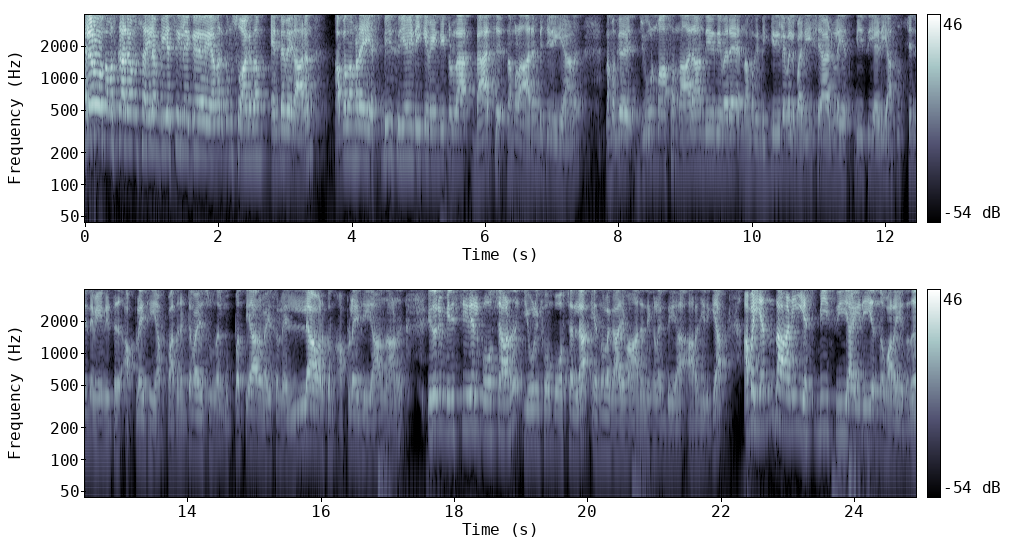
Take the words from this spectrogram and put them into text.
ഹലോ നമസ്കാരം. സൈലം പി എസ് സിയിലേക്ക് ഏവർക്കും സ്വാഗതം. എന്റെ പേര് ആനന്ദ്. അപ്പോൾ നമ്മുടെ എസ് ബി സി ഐ ഡിക്ക് വേണ്ടിയിട്ടുള്ള ബാച്ച് നമ്മൾ ആരംഭിച്ചിരിക്കുകയാണ്. നമുക്ക് ജൂൺ മാസം നാലാം തീയതി വരെ നമുക്ക് ഡിഗ്രി ലെവൽ പരീക്ഷയായിട്ടുള്ള S B C I D അസിസ്റ്റന്റിന് വേണ്ടിയിട്ട് അപ്ലൈ ചെയ്യാം. പതിനെട്ട് വയസ്സ് മുതൽ മുപ്പത്തിയാറ് വയസ്സുള്ള എല്ലാവർക്കും അപ്ലൈ ചെയ്യാവുന്നതാണ്. ഇതൊരു മിനിസ്റ്റീരിയൽ പോസ്റ്റ് ആണ് യൂണിഫോം പോസ്റ്റ് അല്ല എന്നുള്ള കാര്യം ആദ്യം നിങ്ങൾ എന്ത് ചെയ്യുക? അറിഞ്ഞിരിക്കുക. അപ്പോൾ എന്താണ് ഈ S B C I D എന്ന് പറയുന്നത്?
